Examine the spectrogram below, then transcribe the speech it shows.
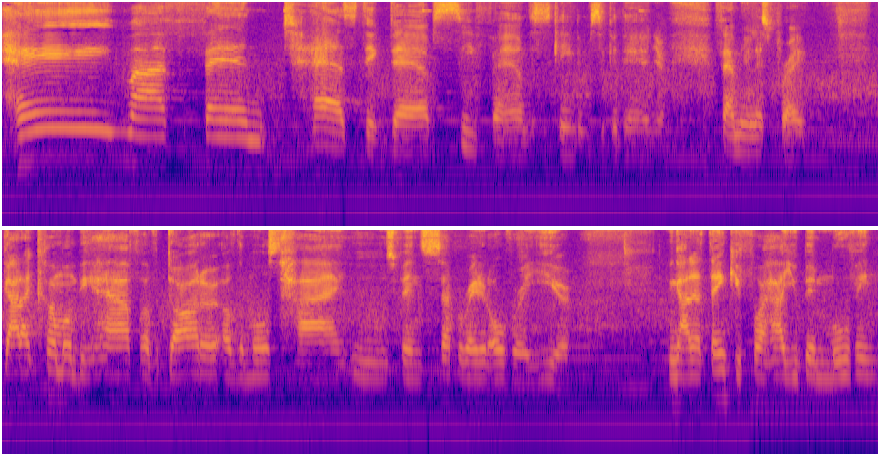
Hey, my fantastic Dab C fam. This is Kingdom Seeker Daniel. Family, let's pray. God, I come on behalf of daughter of the Most High who's been separated over a year. God, I thank you for how you've been moving,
